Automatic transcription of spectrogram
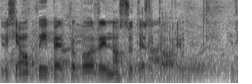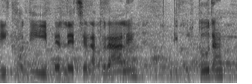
Noi siamo qui per proporre il nostro territorio ricco di bellezze naturali, di cultura,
